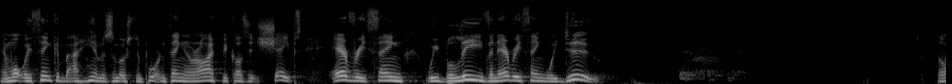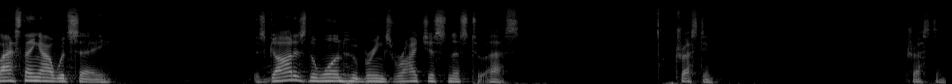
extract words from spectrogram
And what we think about Him is the most important thing in our life because it shapes everything we believe and everything we do. The last thing I would say is God is the one who brings righteousness to us. Trust Him. Trust Him.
